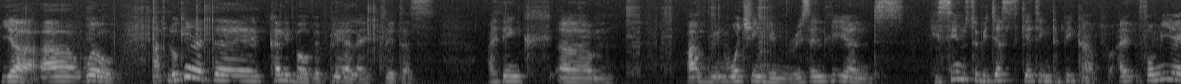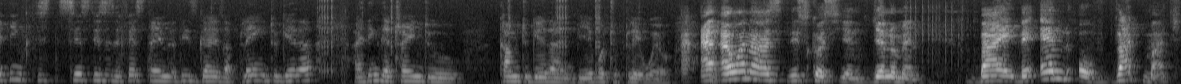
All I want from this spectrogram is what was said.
Yeah, uh, well, uh, looking at the caliber of a player like Cletus, I think um, I've been watching him recently and he seems to be just getting to pick up. I, for me, I think this, since this is the first time that these guys are playing together, I think they're trying to come together and be able to play well. I, I want to ask this question, gentlemen. By the end of that match,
